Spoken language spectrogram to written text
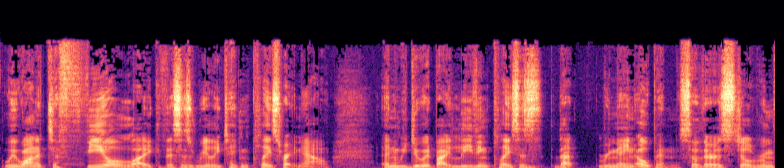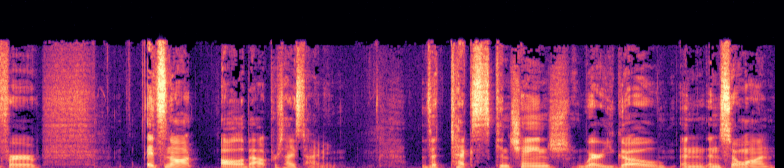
We want it to feel like this is really taking place right now. And we do it by leaving places that remain open. So there is still room for. It's not all about precise timing. the texts can change, where you go, and, and so on.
